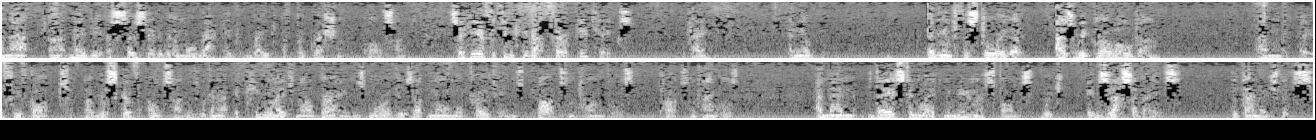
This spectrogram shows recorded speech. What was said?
and that uh, may be associated with a more rapid rate of progression of Alzheimer's. So here, if we're thinking about therapeutics, okay, and you're getting into the story that as we grow older, and if we've got a risk of Alzheimer's, we're going to accumulate in our brains more of these abnormal proteins, plaques and tangles, plaques and tangles. And then they stimulate an immune response which exacerbates the damage that's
